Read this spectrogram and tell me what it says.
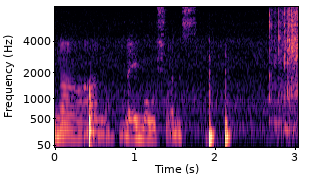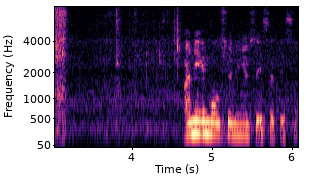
na, ano, na emotions. Ano yung emotion ninyo sa isa't isa?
